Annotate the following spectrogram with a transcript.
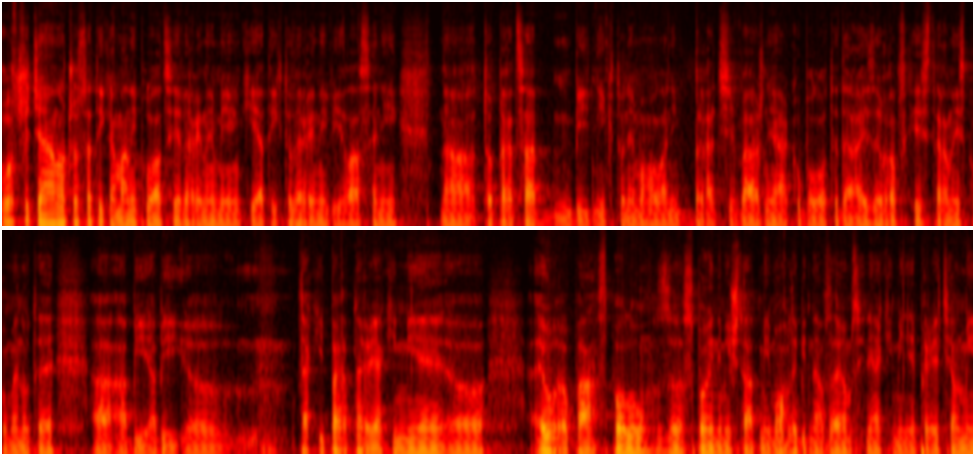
Určite áno, čo sa týka manipulácie verejnej mienky a týchto verejných vyhlásení. To predsa by nikto nemohol ani brať vážne, ako bolo teda aj z európskej strany spomenuté, aby, aby taký partner, akým je uh, Európa spolu s Spojenými štátmi mohli byť navzájom si nejakými nepriateľmi.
